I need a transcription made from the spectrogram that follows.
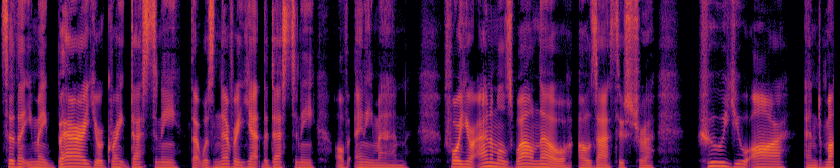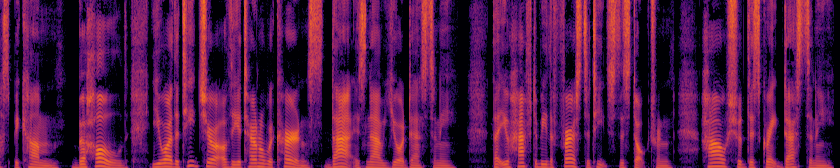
so that you may bear your great destiny that was never yet the destiny of any man. For your animals well know, O Zarathustra, who you are and must become. Behold, you are the teacher of the eternal recurrence. That is now your destiny. That you have to be the first to teach this doctrine. How should this great destiny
